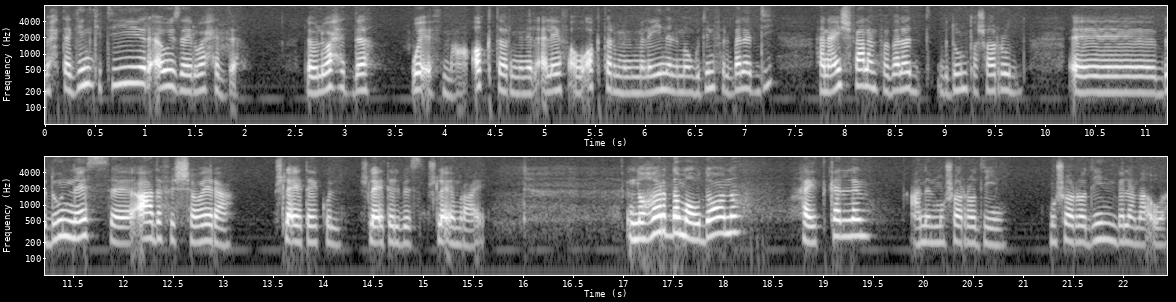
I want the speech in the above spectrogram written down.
محتاجين كتير قوي زي الواحد ده. لو الواحد ده وقف مع أكتر من الآلاف أو أكتر من الملايين اللي موجودين في البلد دي هنعيش فعلا في بلد بدون تشرد آه، بدون ناس آه، قاعدة في الشوارع مش لاقية تاكل مش لاقية تلبس مش لاقية مراعية النهاردة موضوعنا هيتكلم عن المشردين مشردين بلا مأوى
